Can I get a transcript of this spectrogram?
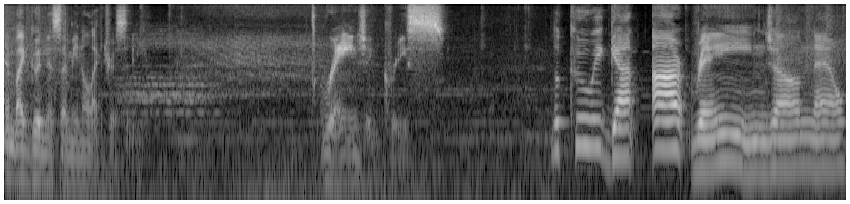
And by goodness, I mean electricity. Range increase. Look who we got our range on now.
